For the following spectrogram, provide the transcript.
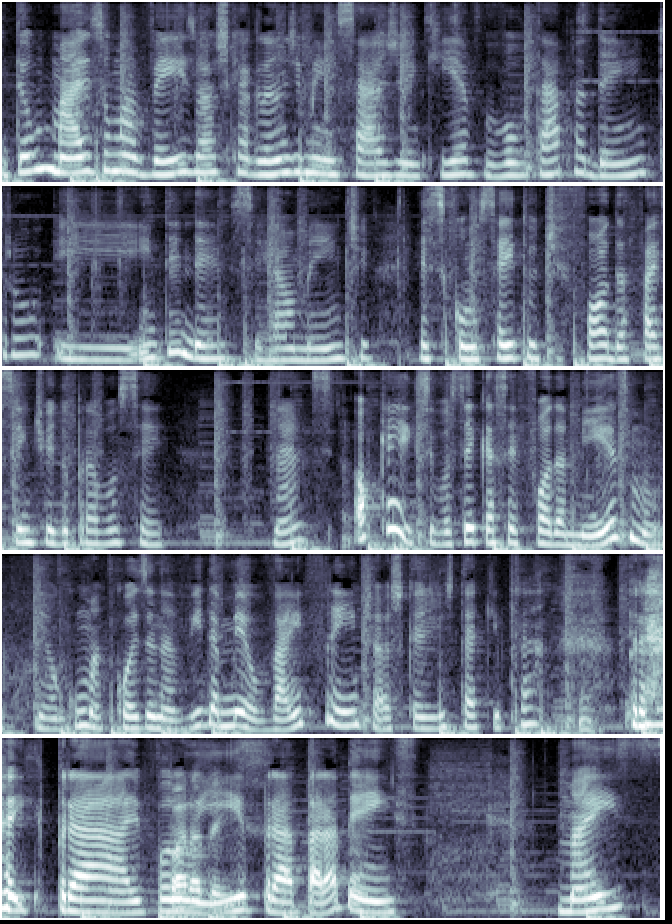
Então, mais uma vez, eu acho que a grande mensagem aqui é voltar para dentro e entender se realmente esse conceito de foda faz sentido para você. Né? Ok, se você quer ser foda mesmo em alguma coisa na vida, meu, vai em frente. Eu acho que a gente tá aqui pra, pra, pra evoluir. Pra, parabéns. Mas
